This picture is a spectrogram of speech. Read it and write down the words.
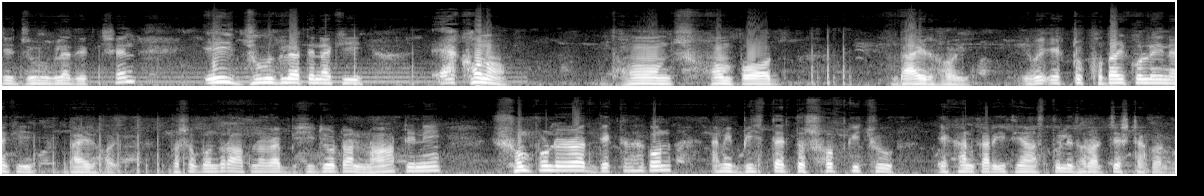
যে জমিগুলা দেখছেন, এই জমিগুলাতে নাকি এখনও ধন সম্পদ বাইর হয়। এবার একটু খোদাই করলেই নাকি বাইর হয়। দর্শক বন্ধুরা, আপনারা ভিডিওটা না টেনে সম্পূর্ণরা দেখতে থাকুন। আমি বিস্তারিত সব কিছু এখানকার ইতিহাস তুলে ধরার চেষ্টা করব।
